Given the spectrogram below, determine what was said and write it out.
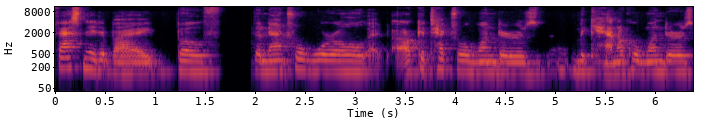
fascinated by both the natural world, architectural wonders, mechanical wonders,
